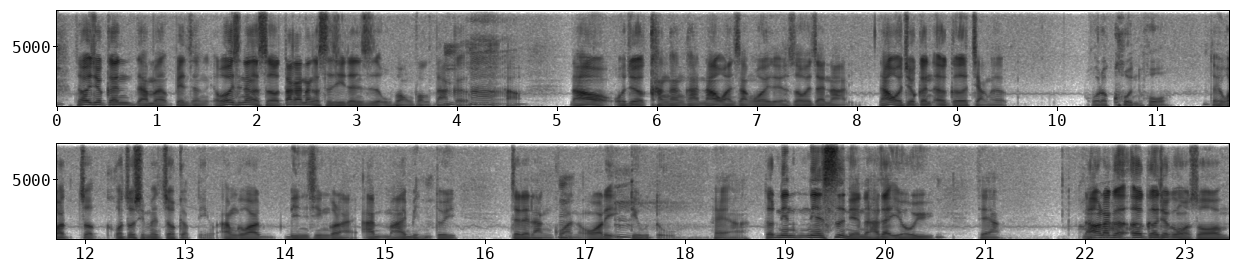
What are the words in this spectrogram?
然后就跟他们变成，我也是那个时候大概那个时期认识吴鹏峰大哥，嗯好，然后我就看看看，然后晚上我也有时候会在那里，然后我就跟二哥讲了我的困惑，对我做我做想要做决定，啊，不过我人生过来啊，马上面对这个难关，我的丢毒，嘿啊，都念念四年了，还在犹豫这样。然后那个二哥就跟我说，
